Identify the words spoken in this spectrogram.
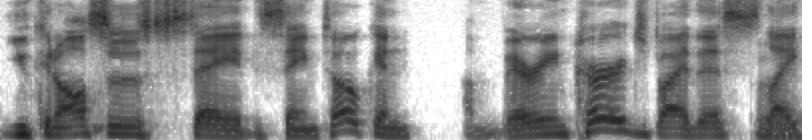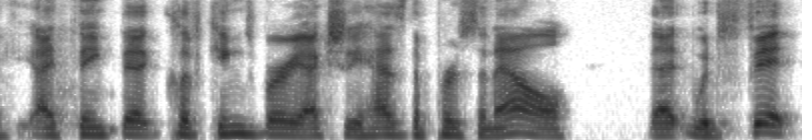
you can also say at the same token, I'm very encouraged by this. Mm. Like, I think that Cliff Kingsbury actually has the personnel that would fit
